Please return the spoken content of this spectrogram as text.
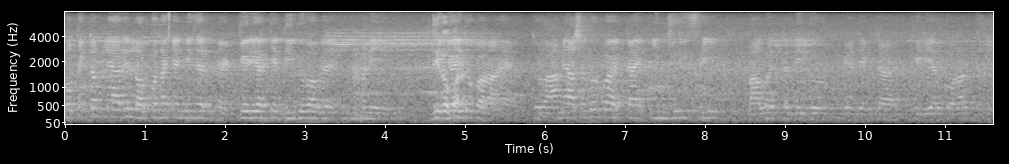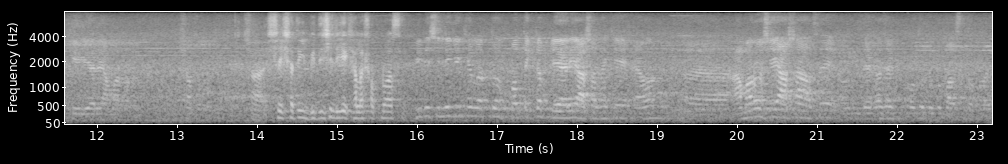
প্রত্যেকটা প্লেয়ারের লক্ষ্য থাকে নিজের কেরিয়ারকে দীর্ঘভাবে মানে দীর্ঘ করা। দীর্ঘায়িত করা হ্যাঁ। তো আমি আশা করব একটা ইনজুরি ফ্রি ভালো একটা দীর্ঘ মেয়াদী একটা কেরিয়ার করার যাতে কেরিয়ারে আমার অনেক সাফল্য সেই সাথে বিদেশি লিগে খেলার স্বপ্ন আছে? বিদেশি লিগে খেলার তো প্রত্যেকটা প্লেয়ারই আশা থাকে এখন আমারও সেই আশা আছে দেখা যাক কতটুকু বাস্তব হয়।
